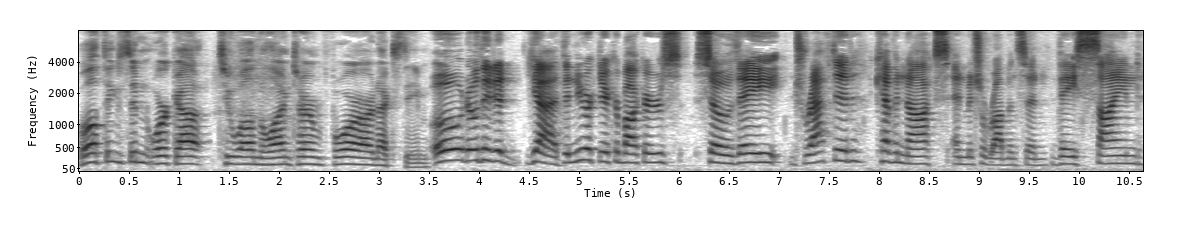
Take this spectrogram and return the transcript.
Well, things didn't work out too well in the long term for our next team. Oh no, they did. Yeah, the New York Knickerbockers. So they drafted Kevin Knox and Mitchell Robinson. They signed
